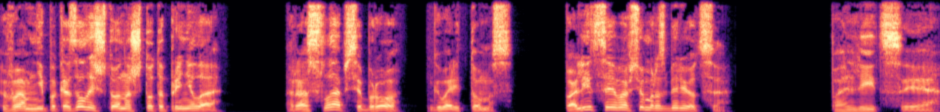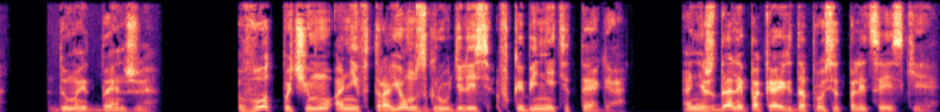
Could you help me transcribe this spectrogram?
Вам не показалось, что она что-то приняла? Расслабься, бро, говорит Томас. Полиция во всем разберется». «Полиция», — думает Бенджи. Вот почему они втроем сгрудились в кабинете Тега. Они ждали, пока их допросят полицейские.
